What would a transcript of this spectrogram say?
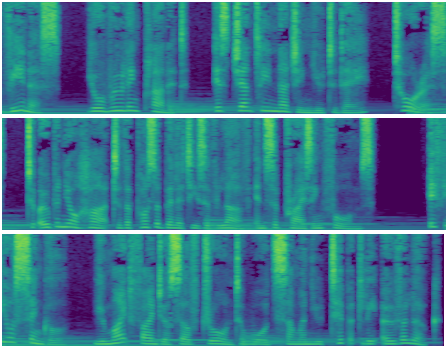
Venus, your ruling planet, is gently nudging you today, Taurus, to open your heart to the possibilities of love in surprising forms. If you're single, you might find yourself drawn towards someone you typically overlook.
